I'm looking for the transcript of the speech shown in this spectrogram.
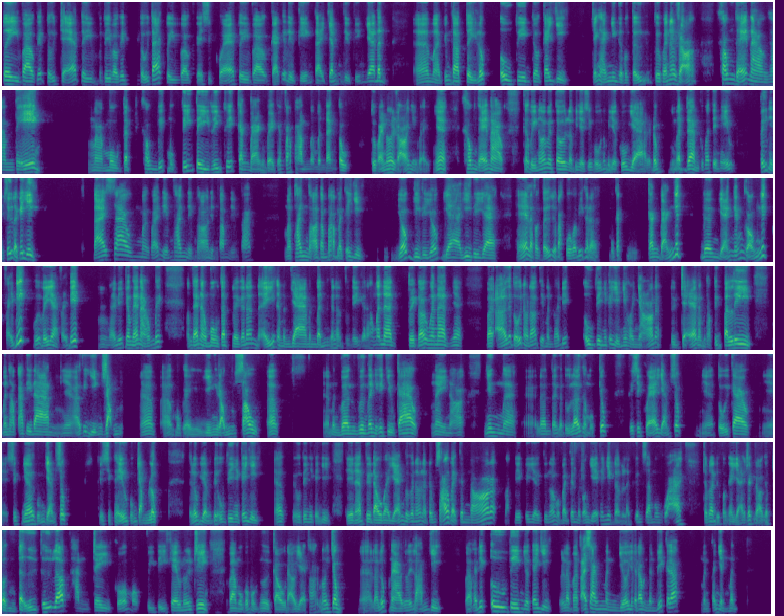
Tùy vào cái tuổi trẻ tùy tùy vào cái tuổi tác tùy vào cái sức khỏe tùy vào các cái điều kiện tài chính điều kiện gia đình. À, mà chúng ta tùy lúc ưu tiên cho cái gì. Chẳng hạn như người phật tử tôi phải nói rõ không thể nào hành thiền mà mù tịch, không biết một tí ti lý thuyết căn bản về cái pháp hành mà mình đang tu. Tôi phải nói rõ như vậy nha. Không thể nào. Các vị nói với tôi là bây giờ sư phụ nó bây giờ cô già rồi, đúng, nhưng ít ra mình cũng phải tìm hiểu. Tứ niệm xứ là cái gì? Tại sao mà phải niệm thân, niệm thọ, niệm tâm, niệm pháp? Mà thân, thọ, tâm, pháp là cái gì? Dốt gì thì dốt, già gì thì già. Hễ là phật tử rồi bắt buộc phải biết cái đó một cách căn bản nhất đơn giản ngắn gọn nhất phải biết quý vị à phải biết. Ừ, phải biết không thể nào không biết không thể nào mù tịch về cái đó ỷ là mình già mình bệnh cái đó tôi nghĩ cái đó không nên tuyệt đối không nên nha. Và ở cái tuổi nào đó thì mình phải biết ưu tiên những cái gì. Như hồi nhỏ đó từ trẻ đó mình học tiếng Pali mình học Atidam ở cái diện rộng ở một cái diện rộng sâu mình vươn vươn tới những cái chiều cao này nọ. Nhưng mà à, lên tới cái tuổi lớn hơn một chút cái sức khỏe giảm sút tuổi cao sức nhớ cũng giảm sút cái sức hiểu cũng chậm lục. Thì lúc giờ mình cứ ưu tiên như cái gì? Ưu tiên như cái gì? Thì nãy từ đầu bài giảng tôi có nói là trong sáu bài kinh đó, đó đặc biệt bây giờ tôi nói một bài kinh mà con dễ thấy nhất đó là kinh sa môn quả. Trong đó được phật ngài dạy rất rõ cái tuần tự thứ lớp hành trì của một vị tỷ kheo nói riêng và một của một người cầu đạo giải thoát nói chung. À, là lúc nào để làm gì? Và phải biết ưu tiên cho cái gì. Là mà tại sao mình dựa vào đâu mình, mình biết cái đó? Mình phải nhìn mình.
